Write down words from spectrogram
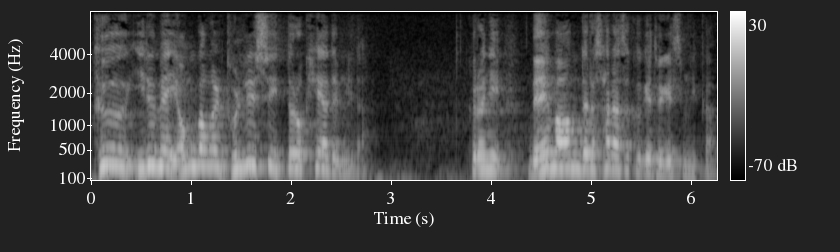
그 이름의 영광을 돌릴 수 있도록 해야 됩니다. 그러니 내 마음대로 살아서 그게 되겠습니까?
